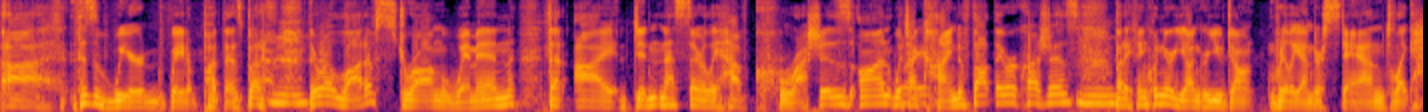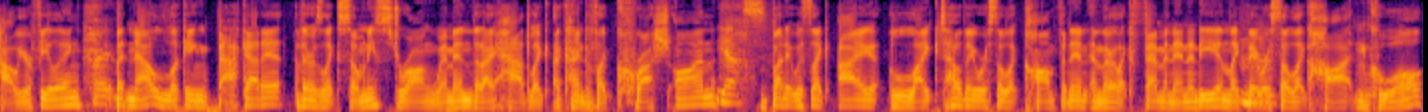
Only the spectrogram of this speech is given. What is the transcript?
Uh, this is a weird way to put this, but Mm-hmm. there were a lot of strong women that I didn't necessarily have crushes on, which I Right. Mm-hmm. kind of thought they were crushes. But I think when you're younger, you don't really understand like how you're feeling. Right. But now looking back at it, there's like so many strong women that I had like a kind of like crush on. Yes. But it was like I liked how they were so like confident in their like femininity and like they Mm-hmm. were so like hot and cool.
